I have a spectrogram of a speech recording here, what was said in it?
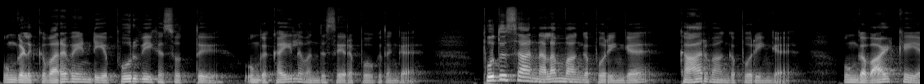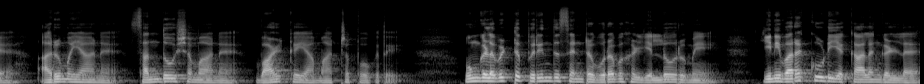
உங்களுக்கு வரவேண்டிய பூர்வீக சொத்து உங்கள் கையில் வந்து சேரப்போகுதுங்க புதுசாக நலம் வாங்க போகிறீங்க கார் வாங்க போகிறீங்க உங்கள் வாழ்க்கையை அருமையான சந்தோஷமான வாழ்க்கையாக மாற்றப் போகுது. உங்களை விட்டு பிரிந்து சென்ற உறவுகள் எல்லோருமே இனி வரக்கூடிய காலங்களில்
